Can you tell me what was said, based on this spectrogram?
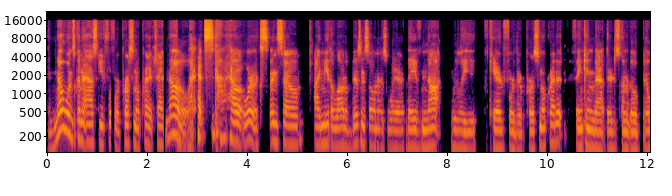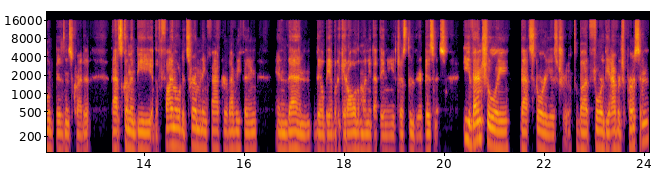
and no one's going to ask you for, for a personal credit check. No, mm. that's not how it works. And so I meet a lot of business owners where they've not really cared for their personal credit, thinking that they're just going to go build business credit. That's going to be the final determining factor of everything. And then they'll be able to get all the money that they need just through their business. Eventually, that story is true. But for the average person,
